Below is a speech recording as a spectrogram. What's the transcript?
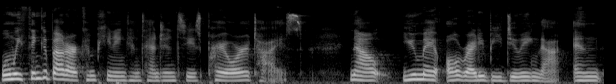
When we think about our competing contingencies, prioritize. Now, you may already be doing that and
